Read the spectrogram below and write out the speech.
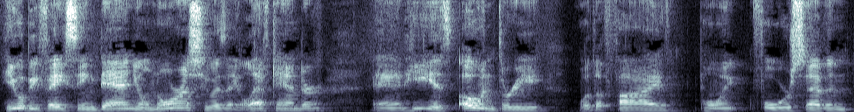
He will be facing Daniel Norris, who is a left hander, and he is 0 3 with a 5.47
